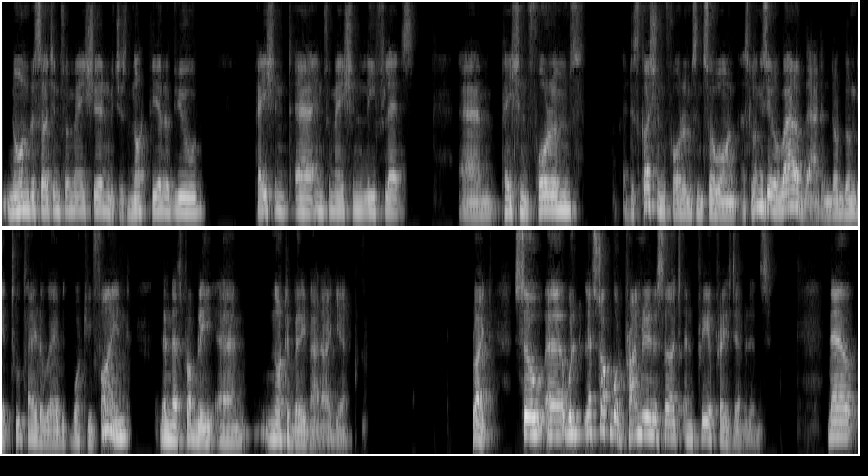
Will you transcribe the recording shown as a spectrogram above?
known research information, which is not peer reviewed, patient uh, information, leaflets, um, patient forums, discussion forums, and so on. As long as you're aware of that and don't don't get too carried away with what you find, then that's probably um, not a very bad idea. Right. So uh, we'll, let's talk about primary research and pre-appraised evidence. Now,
